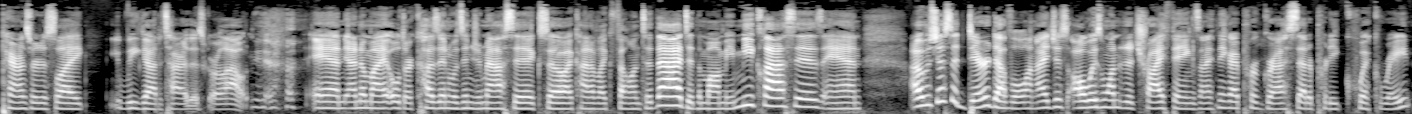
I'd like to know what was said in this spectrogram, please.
parents are just like, "We got to tire this girl out." yeah. And I know my older cousin was in gymnastics, so I kind of like fell into that. Did the mommy and me classes, and I was just a daredevil, and I just always wanted to try things. And I think I progressed at a pretty quick rate.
